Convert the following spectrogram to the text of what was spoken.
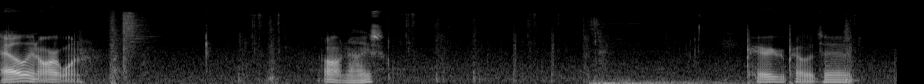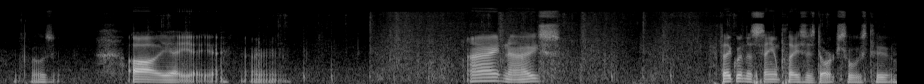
L and R1. Oh, nice. Parry, repel attack, uh, repose it. Oh, yeah, yeah, yeah. Alright. Alright, nice. I feel like we're in the same place as Dark Souls 2.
